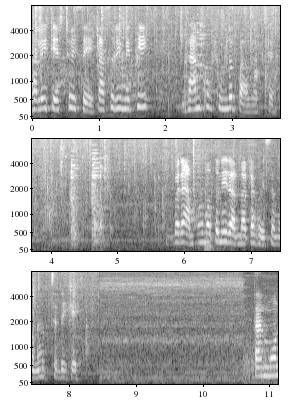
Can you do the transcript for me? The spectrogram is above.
ভালোই টেস্ট হয়েছে। কাসুরি মেথি ঘ্রাণ খুব সুন্দর পাওয়া যাচ্ছে। এবারে আমার মতনই রান্নাটা হয়েছে মনে হচ্ছে দেখে। তার মন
